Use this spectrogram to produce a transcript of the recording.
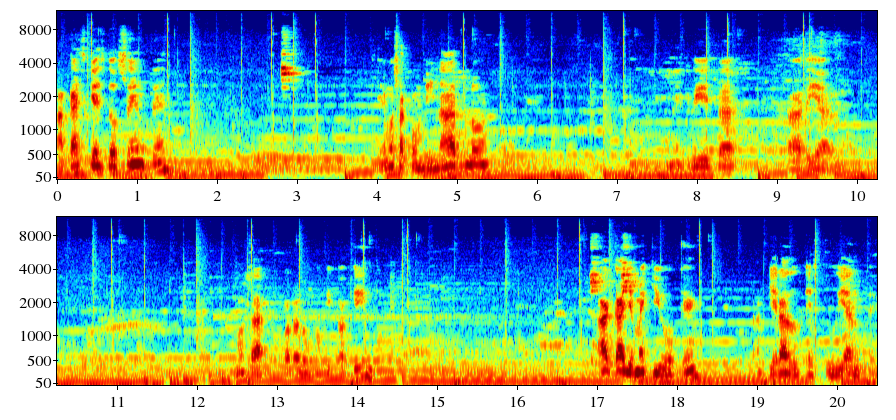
Acá es que es docente. vamos a combinarlo. Negrita, Arial vamos a correrlo un poquito aquí. Acá yo me equivoqué. Aquí era estudiante.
